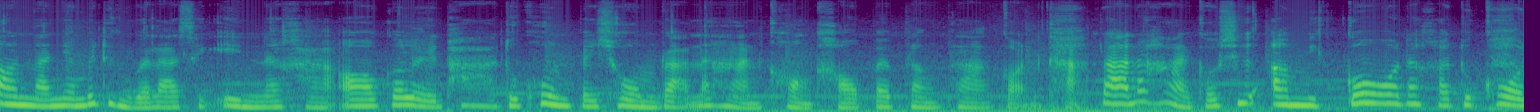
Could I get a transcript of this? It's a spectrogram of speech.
ตอนนั้นยังไม่ถึงเวลาเช็คอินนะคะอ้อก็เลยพาทุกคนไปชมร้านอาหารของเขาไปพลางๆก่อนค่ะ ร้านอาหารเขาชื่อ Amigo นะคะ ทุกคน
